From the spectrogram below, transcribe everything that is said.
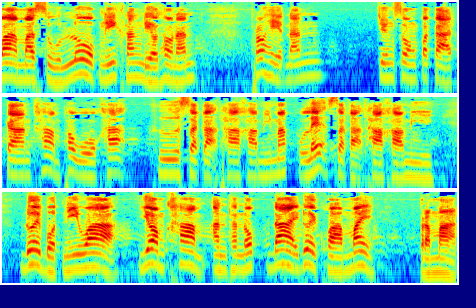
ว่ามาสู่โลกนี้ครั้งเดียวเท่านั้น เพราะเหตุนั้นจึงทรงประกาศการข้ามพระโวคะ คือสกทาคามิมักและสกทาคามี ด้วยบทนี้ว่าย่อมข้ามอันธนบได้ด้วยความไม่ประมาท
